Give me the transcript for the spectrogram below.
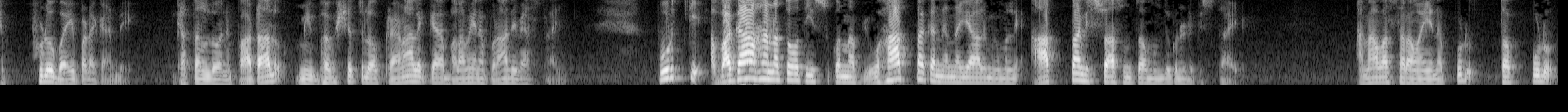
ఎప్పుడూ భయపడకండి. గతంలోని పాఠాలు మీ భవిష్యత్తులో ప్రణాళిక బలమైన పునాది వేస్తాయి. పూర్తి అవగాహనతో తీసుకున్న వ్యూహాత్మక నిర్ణయాలు మిమ్మల్ని ఆత్మవిశ్వాసంతో ముందుకు నడిపిస్తాయి. అనవసరమైనప్పుడు తప్పుడు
